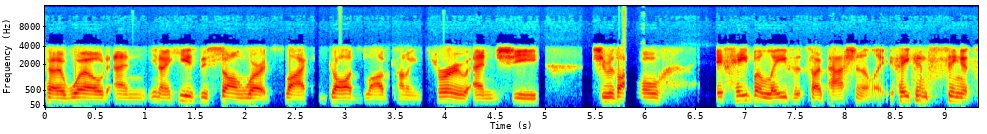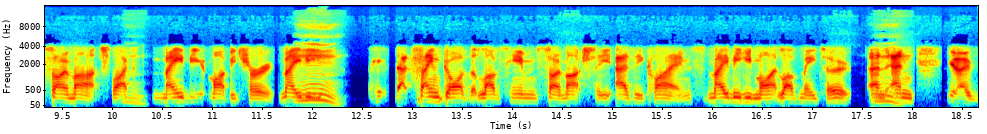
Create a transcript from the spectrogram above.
her world and you know here's this song where it's like God's love coming through and she she was like well if he believes it so passionately if he can sing it so much like Mm. maybe it might be true maybe Mm. that same God that loves him so much he, as he claims, maybe he might love me too. And Mm. and you know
